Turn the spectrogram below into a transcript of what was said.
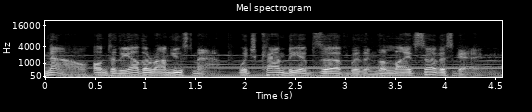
Now, onto the other unused map, which can be observed within the live service game.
